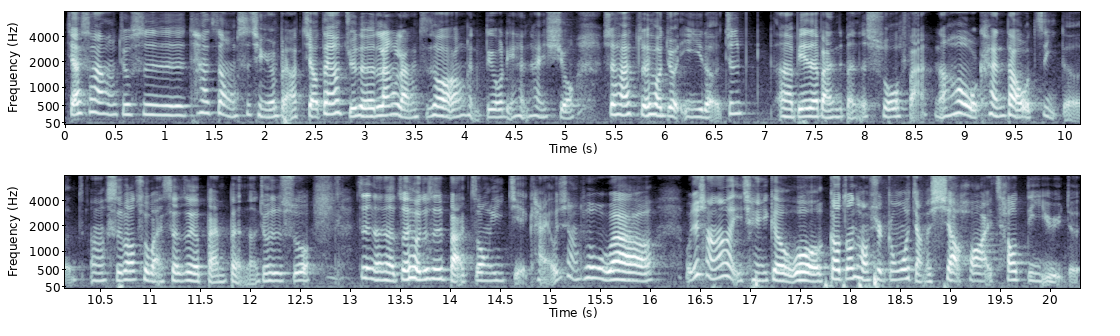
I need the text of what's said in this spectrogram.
加上就是他这种事情原本要叫，但又觉得嚷嚷之后好像很丢脸、很害羞，所以他最后就依了，就是。呃，别的版本的说法，然后我看到我自己的，嗯，时报出版社这个版本呢，就是说智能的最后就是把中医解开，我就想说，哇，我就想到以前一个我高中同学跟我讲的笑话，超地狱的，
